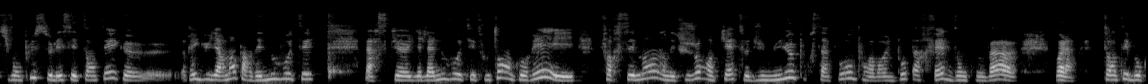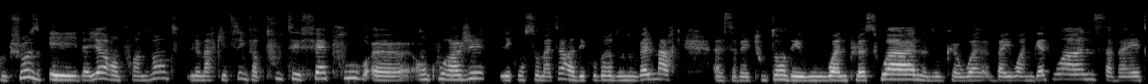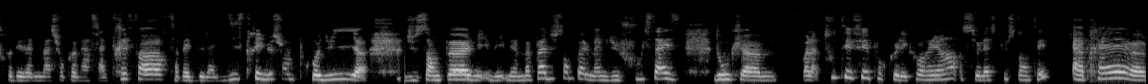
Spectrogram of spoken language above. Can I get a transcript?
qui vont plus se laisser tenter que régulièrement par des nouveautés parce qu'il y a de la nouveauté tout le temps en Corée et forcément on est toujours en quête du mieux pour sa peau pour avoir une peau parfaite. Donc on va euh, voilà tenter beaucoup de choses. Et d'ailleurs, en point de vente, le marketing, enfin tout est fait pour euh, encourager les consommateurs à découvrir de nouvelles marques. Euh, ça va être tout le temps des one plus one, donc buy one get one. Ça va être des animations commerciales très fortes. Ça va être de la distribution de produits, du sample, mais, mais, même pas du sample, même du full size. Donc voilà, tout est fait pour que les Coréens se laissent plus tenter. Après,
